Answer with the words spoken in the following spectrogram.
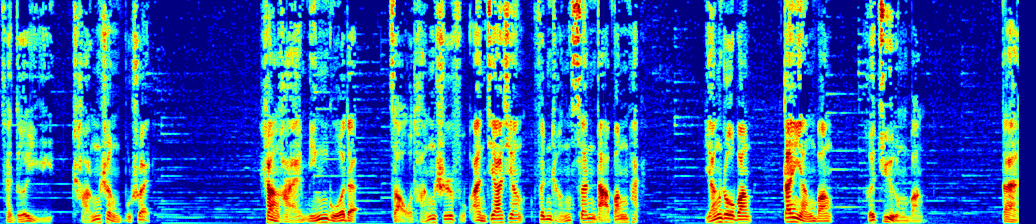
才得以长盛不衰。上海民国的澡堂师傅按家乡分成三大帮派：扬州帮。丹阳帮和聚龙帮，但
